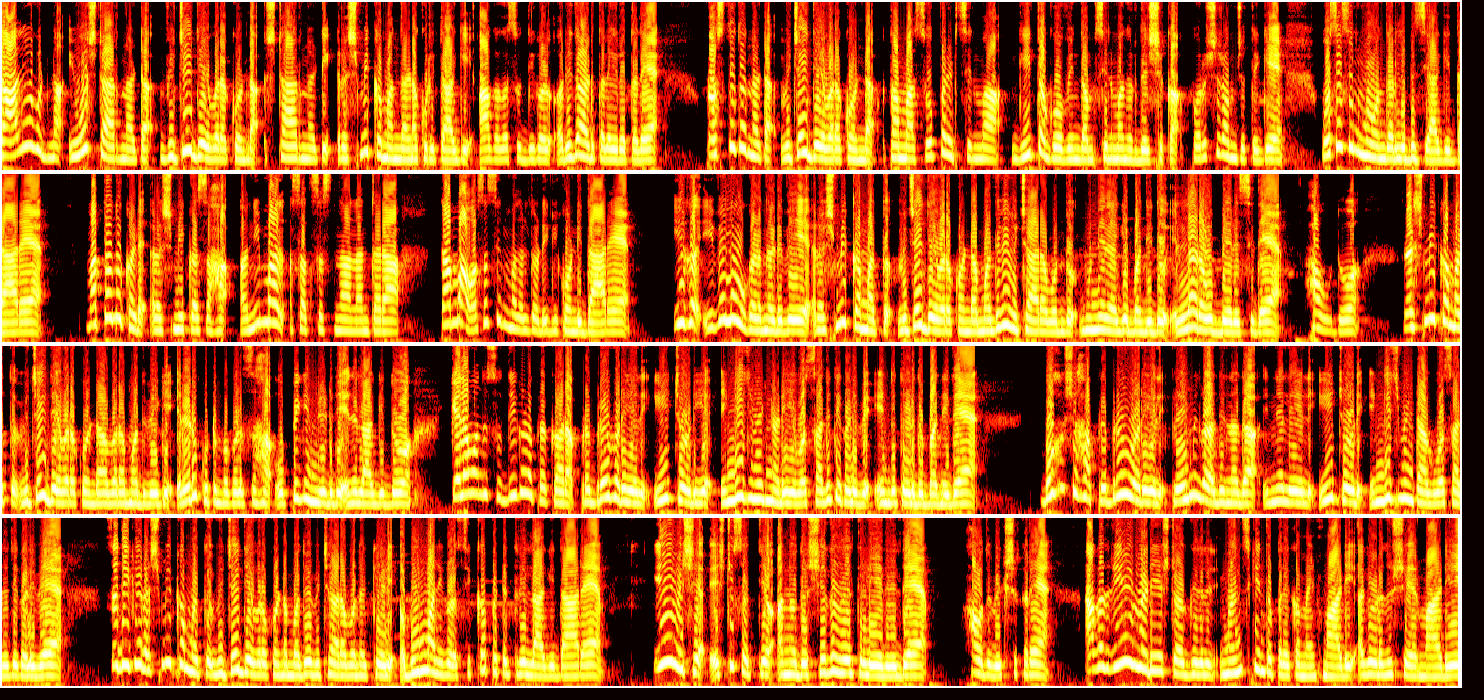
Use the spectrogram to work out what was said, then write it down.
ಟಾಲಿವುಡ್ನ ಯುವ ಸ್ಟಾರ್ ನಟ ವಿಜಯ್ ದೇವರಕೊಂಡ ಸ್ಟಾರ್ ನಟಿ ರಶ್ಮಿಕಾ ಮಂದಣ್ಣ ಕುರಿತಾಗಿ ಆಗಾಗ ಸುದ್ದಿಗಳು ಹರಿದಾಡುತ್ತಲೇ ಇರುತ್ತದೆ. ಪ್ರಸ್ತುತ ನಟ ವಿಜಯ್ ದೇವರಕೊಂಡ ತಮ್ಮ super hit cinema Geetha Govindam cinema ನಿರ್ದೇಶಕ ಪರಶುರಾಮ್ ಜೊತೆಗೆ ಹೊಸ ಸಿನಿಮಾವೊಂದರಲ್ಲಿ ಬ್ಯುಸಿಯಾಗಿದ್ದಾರೆ. ಮತ್ತೊಂದು ಕಡೆ ರಶ್ಮಿಕಾ ಸಹ ಅನಿಮಲ್ ಸಕ್ಸಸ್ನ ನಂತರ ತಮ್ಮ ಹೊಸ ಸಿನಿಮಾದಲ್ಲಿ ತೊಡಗಿಕೊಂಡಿದ್ದಾರೆ. ಈಗ ಇವೆಲ್ಲವುಗಳ ನಡುವೆಯೇ ರಶ್ಮಿಕಾ ಮತ್ತು ವಿಜಯ್ ದೇವರಕೊಂಡ ಮದುವೆ ವಿಚಾರವೊಂದು ಮುನ್ನೆಲೆಗೆ ಬಂದಿದ್ದು ಎಲ್ಲರ ಉಬ್ಬೇರಿಸಿದೆ ಹೌದು. ರಶ್ಮಿಕಾ ಮತ್ತು ವಿಜಯ್ ದೇವರಕೊಂಡ ಅವರ ಮದುವೆಗೆ ಎರಡು ಕುಟುಂಬಗಳು ಸಹ ಒಪ್ಪಿಗೆ ನೀಡಿದೆ ಎನ್ನಲಾಗಿದ್ದು, ಕೆಲವೊಂದು ಸುದ್ದಿಗಳ ಪ್ರಕಾರ ಫೆಬ್ರವರಿಯಲ್ಲಿ ಈ ಜೋಡಿಯ ಎಂಗೇಜ್ಮೆಂಟ್ ನಡೆಯುವ ಸಾಧ್ಯತೆಗಳಿವೆ ಎಂದು ತಿಳಿದು ಬಂದಿದೆ. ಬಹುಶಃ ಫೆಬ್ರವರಿಯಲ್ಲಿ ಪ್ರೇಮಿಗಳ ದಿನದ ಹಿನ್ನೆಲೆಯಲ್ಲಿ ಈ ಜೋಡಿ ಎಂಗೇಜ್ಮೆಂಟ್ ಆಗುವ ಸಾಧ್ಯತೆಗಳಿವೆ. ಸದ್ಯಕ್ಕೆ ರಶ್ಮಿಕಾ ಮತ್ತು ವಿಜಯ್ ದೇವರಕೊಂಡ ಮದುವೆ ವಿಚಾರವನ್ನು ಕೇಳಿ ಅಭಿಮಾನಿಗಳು ಸಿಕ್ಕಾಪಟ್ಟೆ ಥ್ರಿಲ್ ಆಗಿದ್ದಾರೆ ಈ ವಿಷಯ ಎಷ್ಟು ಸತ್ಯ ಅನ್ನೋದು ಶೀಘ್ರದಲ್ಲಿ ತಿಳಿಯಲಿದೆ ಹೌದು ವೀಕ್ಷಕರೇ ಹಾಗಾದ್ರೆ ಈ ವಿಡಿಯೋ ಇಷ್ಟ ಆಗಿದ್ರೆ ಮನ್ಸ್ಗಿಂತ ಪರಿ ಕಮೆಂಟ್ ಮಾಡಿ ಹಾಗೆ ಶೇರ್ ಮಾಡಿ.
